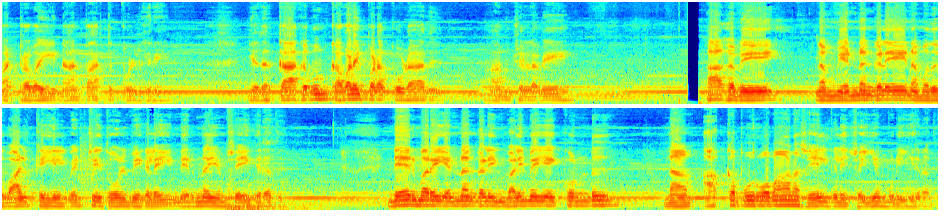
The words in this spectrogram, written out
மற்றவை நான் பார்த்து கொள்கிறேன். எதற்காகவும் கவலைப்படக்கூடாது. ஆம் சொல்லவே ஆகவே நம் எண்ணங்களே நமது வாழ்க்கையில் வெற்றி தோல்விகளை நிர்ணயம் செய்கிறது. நேர்மறை எண்ணங்களின் வலிமையை கொண்டு நாம் ஆக்கப்பூர்வமான செயல்களை செய்ய முடிகிறது.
